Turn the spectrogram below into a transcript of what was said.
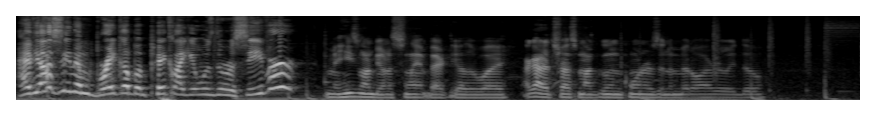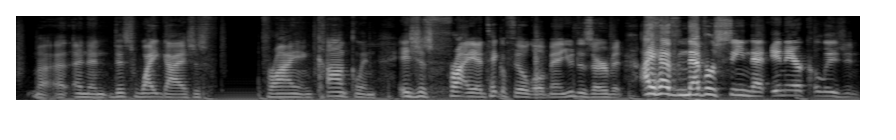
Have y'all seen him break up a pick like it was the receiver? I mean, he's going to be on a slant back the other way. I got to trust my goon corners in the middle. I really do. Uh, and then this white guy is just frying. Conklin is just frying. Take a field goal, man. You deserve it. I have never seen that in-air collision.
